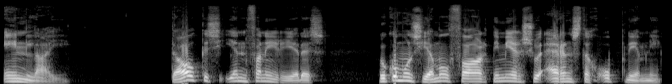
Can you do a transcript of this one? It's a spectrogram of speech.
en lei. Dalk is een van die redes hoekom ons hemelvaart nie meer so ernstig opneem nie,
